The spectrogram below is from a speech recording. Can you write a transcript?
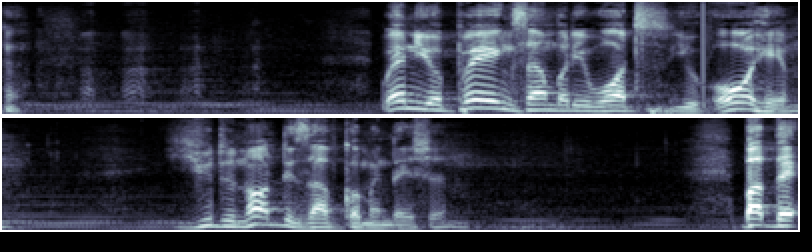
when you're paying somebody what you owe him, you do not deserve commendation. But the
